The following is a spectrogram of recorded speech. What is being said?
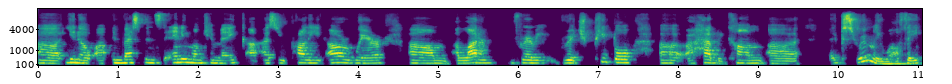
uh, you know, uh, investments that anyone can make. Uh, as you probably are aware, um, a lot of very rich people uh, have become uh, extremely wealthy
